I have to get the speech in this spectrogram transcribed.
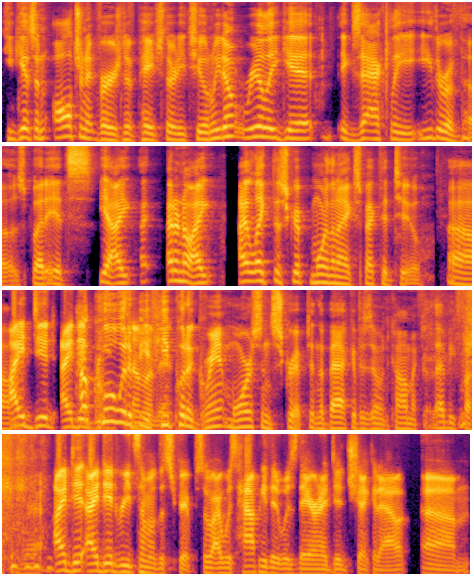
he gives an alternate version of page 32 and we don't really get exactly either of those, but it's yeah, I I, I don't know. I I like the script more than I expected to. Um, I did. I did. how cool would it be if he put a Grant Morrison script in the back of his own comic? Though? That'd be fucking rad. I did. I did read some of the script, so I was happy that it was there, and I did check it out. Um,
